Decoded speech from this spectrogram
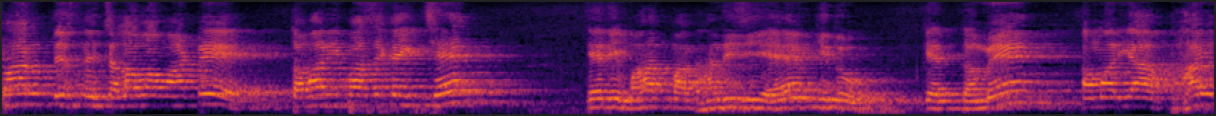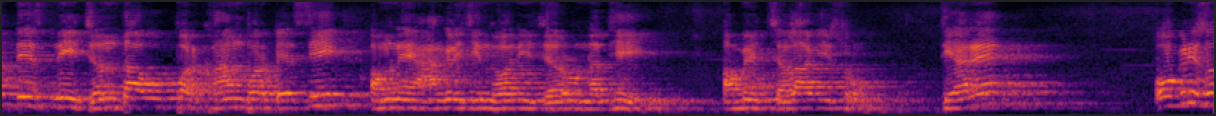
ભારત દેશને ચલાવવા માટે તમારી પાસે કંઈક છે? તેથી મહાત્મા ગાંધીજીએ એમ કીધું કે તમે અમારી આ ભારત દેશની જનતા ઉપર ખાન પર બેસી અમને આંગળી ચીંધવાની જરૂર નથી. અમે ચલાવીશું. ત્યારે ઓગણીસો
